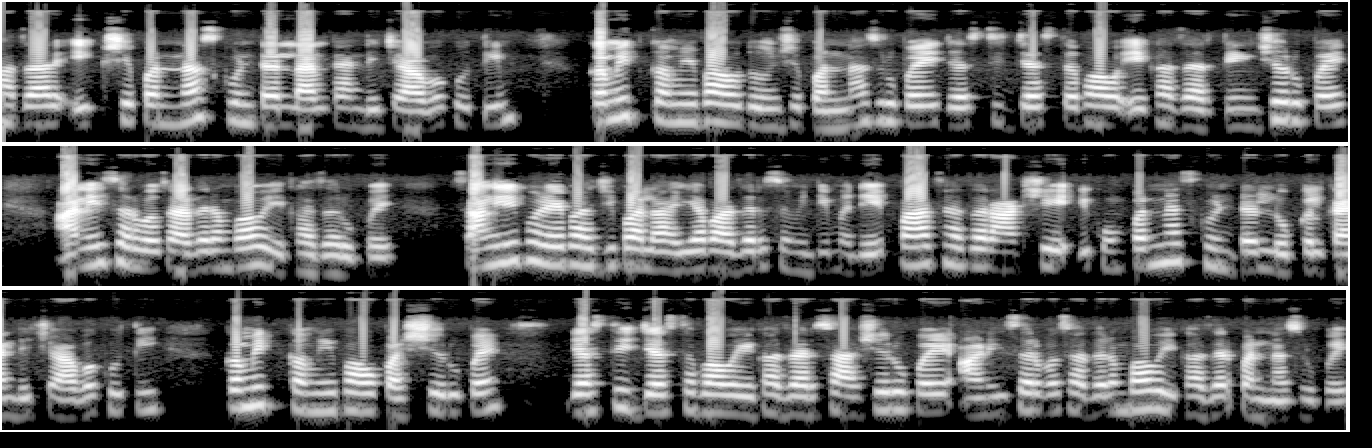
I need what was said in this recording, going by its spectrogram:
हजार एकशे पन्नास क्विंटल लाल कांद्याची आवक होती. कमीत कमी भाव दोनशे पन्नास रुपये जास्तीत जास्त भाव एक हजार तीनशे रुपये आणि सर्वसाधारण भाव एक हजार रुपये. सांगली फळे भाजीपाला या बाजार समितीमध्ये पाच हजार आठशे एकोणपन्नास क्विंटल लोकल कांद्याची आवक होती. कमीत कमी भाव पाचशे रुपये जास्तीत जास्त भाव एक हजार सहाशे रुपये आणि सर्वसाधारण भाव एक हजार पन्नास रुपये.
